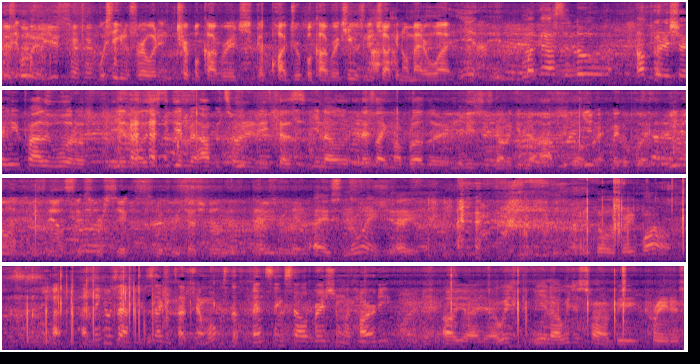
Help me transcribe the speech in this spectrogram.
was, was, he going to throw it in triple coverage, quadruple coverage? He was going to chuck it no matter what. Yeah, my guy Sanu, I'm pretty sure he probably would have, you know, just to give me an opportunity because, you know, that's like my brother and he's just going to give me an opportunity to make a play. You know, he's now six for six with three touchdowns. Hey, Sanu ain't, hey. he throws a great ball. I think it was after your second touchdown. What was the fencing celebration with Hardy? Oh, yeah, yeah. We you know, we just trying to be creative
